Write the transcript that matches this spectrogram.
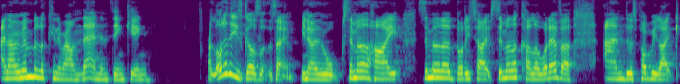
And I remember looking around then and thinking, a lot of these girls look the same. You know, they're all similar height, similar body type, similar color, whatever. And there was probably like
